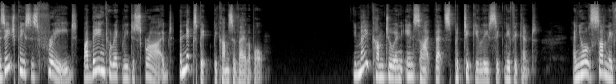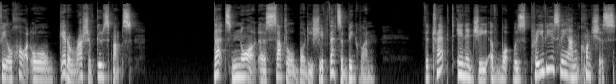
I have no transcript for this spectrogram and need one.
As each piece is freed by being correctly described, the next bit becomes available. You may come to an insight that's particularly significant, and you'll suddenly feel hot or get a rush of goosebumps. That's not a subtle body shift, that's a big one. The trapped energy of what was previously unconscious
